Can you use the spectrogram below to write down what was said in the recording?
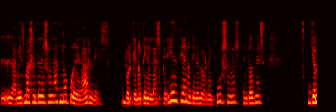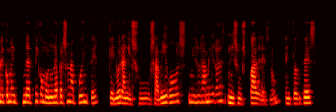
la misma gente de su edad no puede darles, porque no tienen la experiencia, no tienen los recursos. Entonces, yo me convertí como en una persona puente que no eran ni sus amigos, ni sus amigas, ni sus padres, ¿no? Entonces,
